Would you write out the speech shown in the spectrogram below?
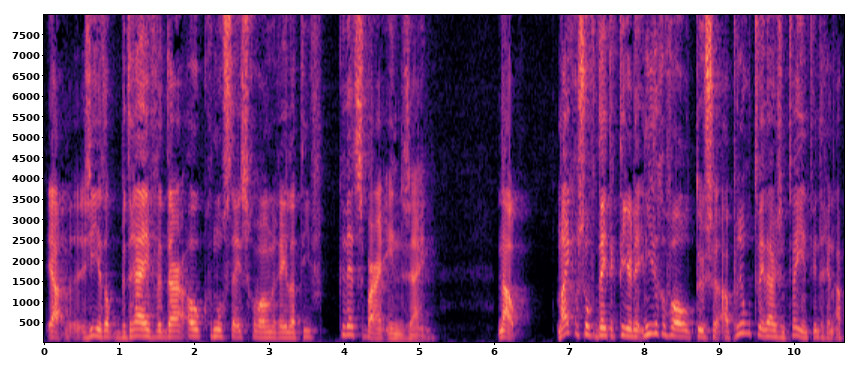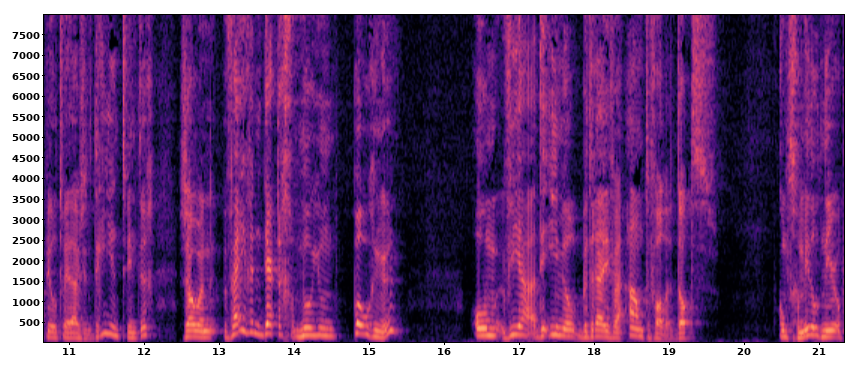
Ja, zie je dat bedrijven daar ook nog steeds gewoon relatief kwetsbaar in zijn. Nou, Microsoft detecteerde in ieder geval tussen april 2022 en april 2023 zo'n 35 miljoen pogingen om via de e-mailbedrijven aan te vallen. Dat komt gemiddeld neer op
